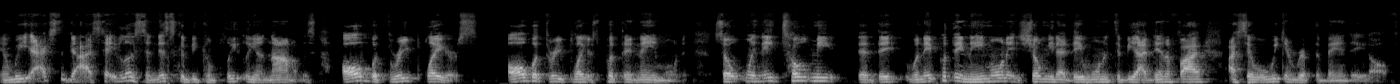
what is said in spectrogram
And we asked the guys, hey, listen, this could be completely anonymous. All but three players, all but three players put their name on it. So when they told me that they, when they put their name on it, showed me that they wanted to be identified, I said, well, we can rip the band aid off.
